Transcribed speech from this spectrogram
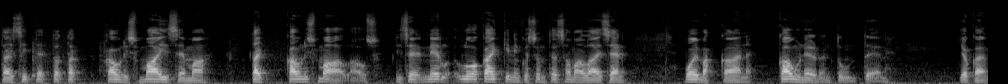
Tai sitten tota, kaunis maisema tai kaunis maalaus, niin se, ne luo kaikki niin kuin samanlaisen voimakkaan kauneuden tunteen, joka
